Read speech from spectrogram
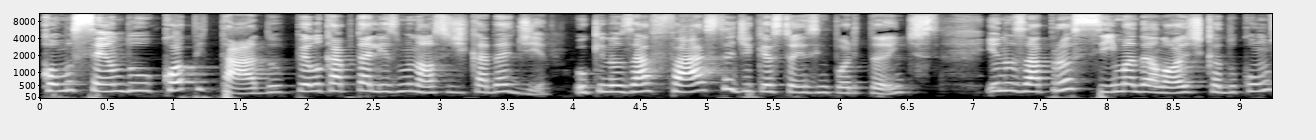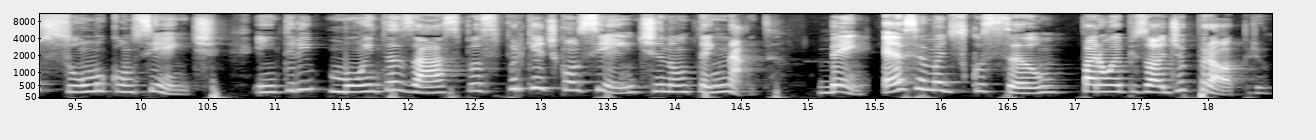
como sendo cooptado pelo capitalismo nosso de cada dia, o que nos afasta de questões importantes e nos aproxima da lógica do consumo consciente, entre muitas aspas, porque de consciente não tem nada. Bem, essa é uma discussão para um episódio próprio.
